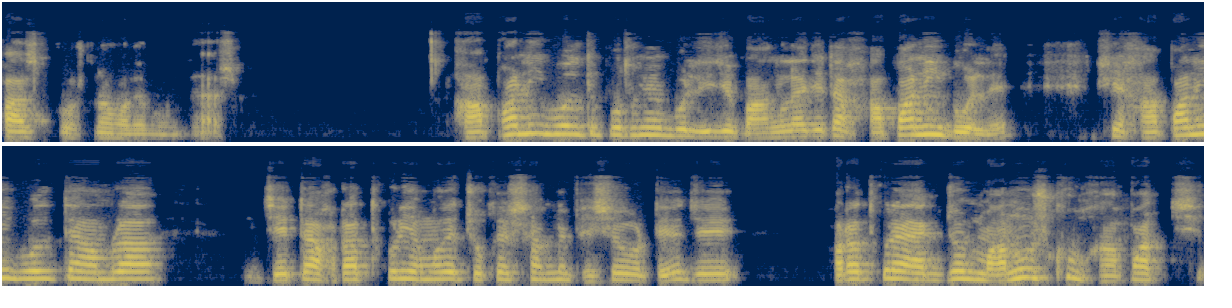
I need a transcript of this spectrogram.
ফার্স্ট প্রশ্ন আমাদের মধ্যে আসবে। হাঁপানি বলতে প্রথমে বলি যে বাংলায় যেটা হাঁপানি বলে, সে হাঁপানি বলতে আমরা যেটা হঠাৎ করে আমাদের চোখের সামনে ভেসে ওঠে যে হঠাৎ করে একজন মানুষ খুব হাঁপাচ্ছে,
